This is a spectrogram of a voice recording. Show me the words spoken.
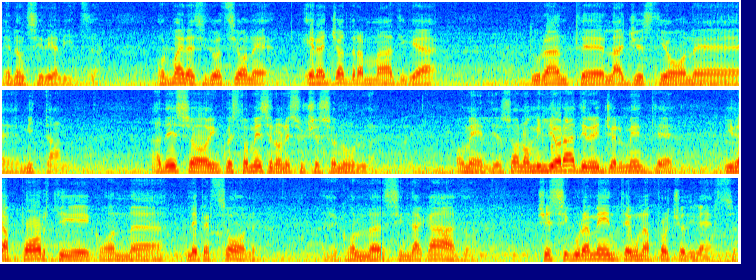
e non si realizza. Ormai la situazione era già drammatica durante la gestione Mittal. Adesso in questo mese non è successo nulla, o meglio, sono migliorati leggermente i rapporti con eh, le persone, eh, col sindacato, c'è sicuramente un approccio diverso,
